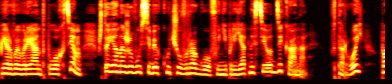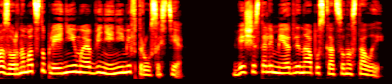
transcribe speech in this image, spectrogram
Первый вариант плох тем, что я наживу себе кучу врагов и неприятностей от декана. Второй — позорным отступлением и обвинениями в трусости. Вещи стали медленно опускаться на столы.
